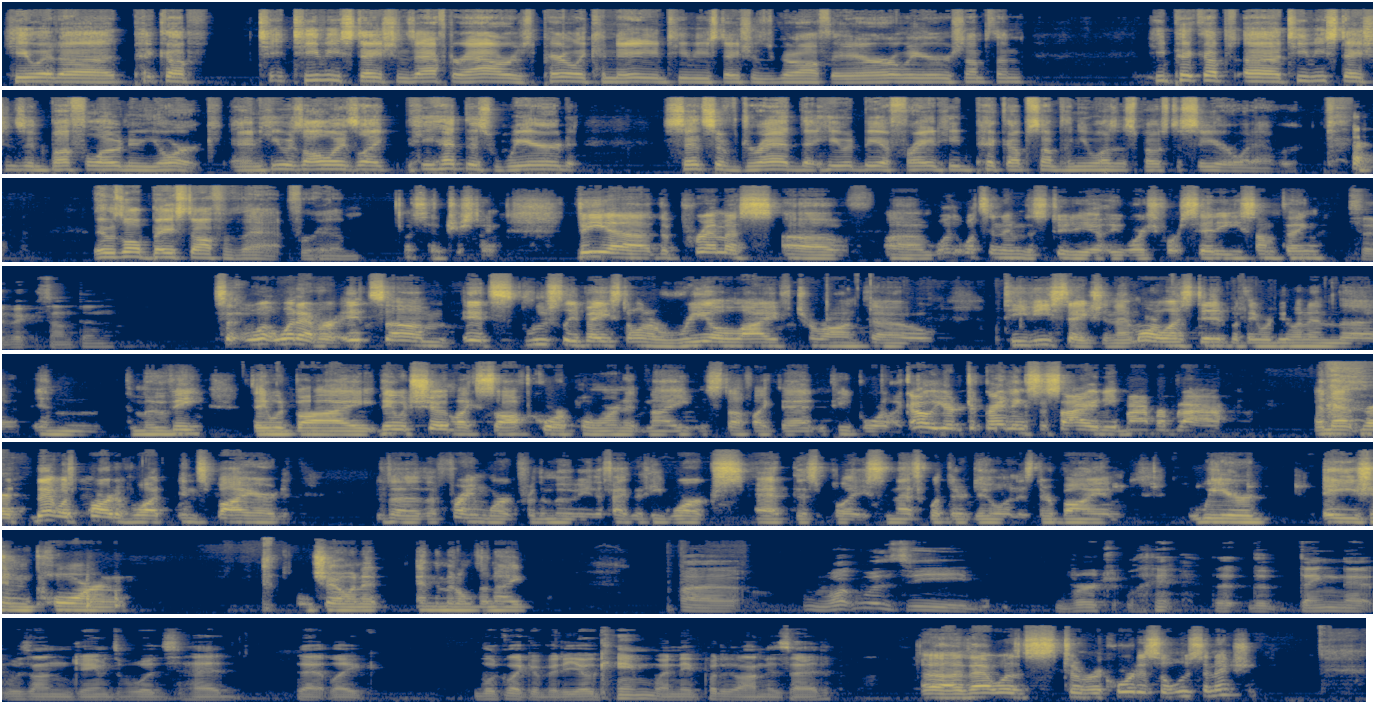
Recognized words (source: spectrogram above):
he would uh, pick up t- TV stations after hours. Apparently Canadian TV stations would go off the air earlier or something. He'd pick up uh, TV stations in Buffalo New York and he was always like he had this weird sense of dread that he would be afraid he'd pick up something he wasn't supposed to see or whatever. It was all based off of that for him. That's interesting. The uh, the premise of um, what, what's the name of the studio he works for? City something. Civic something. so wha- whatever it's um it's loosely based on a real life toronto tv station that more or less did what they were doing in the in the movie they would buy they would show like softcore porn at night and stuff like that and people were like oh you're degrading society blah blah blah and that that, that was part of what inspired the the framework for the movie the fact that he works at this place and that's what they're doing is they're buying weird asian porn and showing it in the middle of the night Uh, what was the virtual the the thing that was on James Wood's head that like looked like a video game when they put it on his head? Uh, that was to record his hallucination.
